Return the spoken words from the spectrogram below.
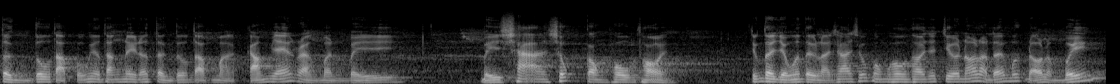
từng tu tập, cũng như tăng ni đã từng tu tập, mà cảm giác rằng mình bị bị sa sút công phu thôi. Chúng ta dùng cái từ là sa sút công phu thôi, chứ chưa nói là tới mức độ làm biến.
